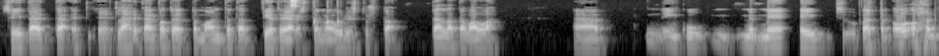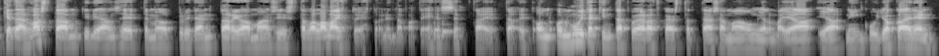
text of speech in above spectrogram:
siitä, että, että, että lähdetään toteuttamaan tätä tietojärjestelmäuudistusta tällä tavalla. Ää, niin kuin me, me ei välttämättä olla nyt ketään vastaan, mutta idea on se, että me pyritään nyt tarjoamaan siis tavallaan vaihtoehtoinen tapa tehdä se. Tai että, että on, on muitakin tapoja ratkaista tämä sama ongelma ja, ja niin kuin jokainen,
